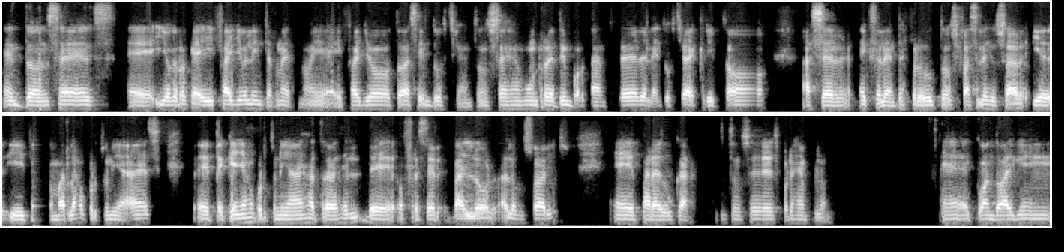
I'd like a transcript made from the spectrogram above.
entonces, eh, yo creo que ahí falló el Internet, ¿no? Y ahí falló toda esa industria. Entonces, es un reto importante de la industria de cripto hacer excelentes productos fáciles de usar y, tomar las oportunidades, eh, pequeñas oportunidades a través de, de, ofrecer valor a los usuarios para educar. Entonces, por ejemplo, eh, cuando alguien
